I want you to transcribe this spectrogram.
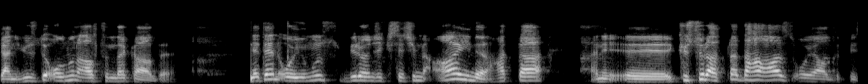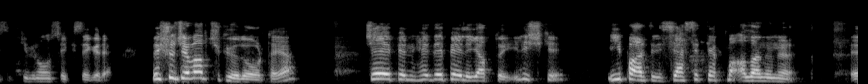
yani yüzde 10'un altında kaldı? Neden oyumuz bir önceki seçimle aynı hatta hani e, küsuratla daha az oy aldık biz 2018'e göre. Ve şu cevap çıkıyordu ortaya. CHP'nin HDP ile yaptığı ilişki İyi Parti'nin siyaset yapma alanını e,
